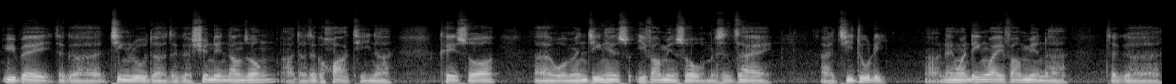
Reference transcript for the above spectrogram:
预备这个进入的这个训练当中啊的这个话题呢，可以说呃我们今天一方面说我们是在呃基督里啊，另外另外一方面呢，这个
